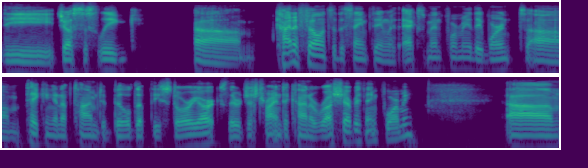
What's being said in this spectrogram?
The Justice League um, kind of fell into the same thing with X Men for me. They weren't um, taking enough time to build up these story arcs. They were just trying to kind of rush everything for me. Um,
